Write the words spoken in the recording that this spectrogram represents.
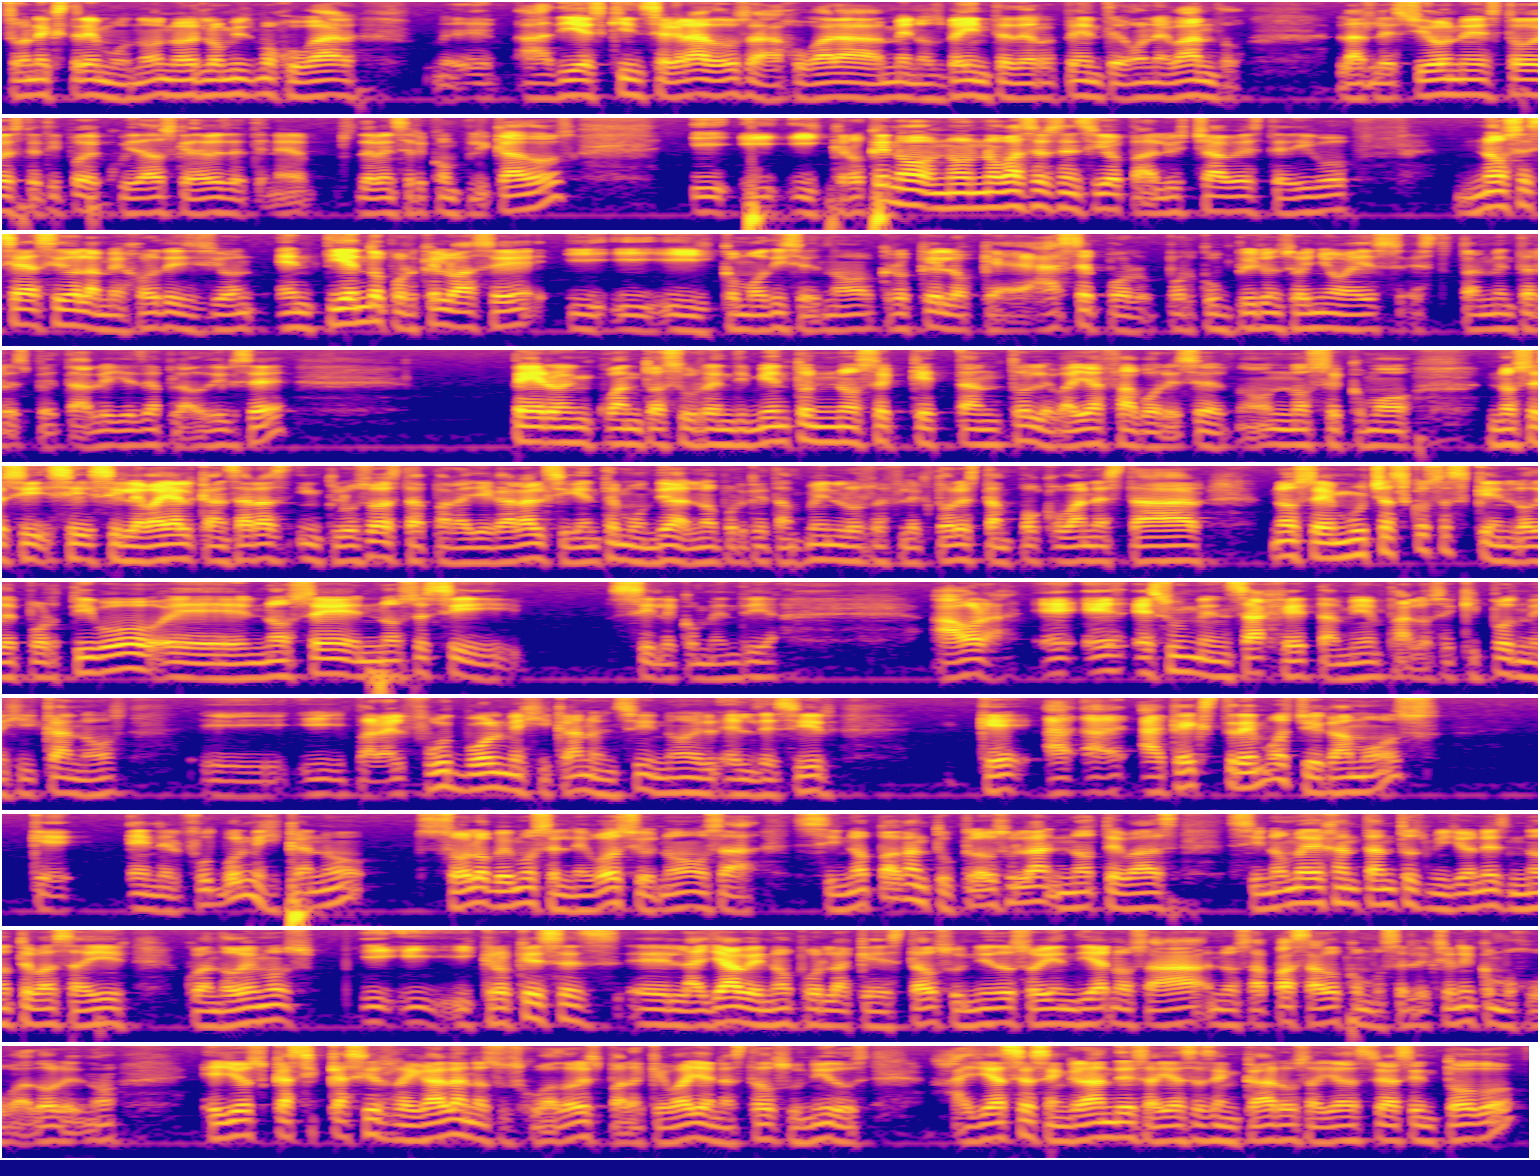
son extremos, ¿no? No es lo mismo jugar eh, a 10, 15 grados a jugar a menos 20 de repente o nevando. Las lesiones, todo este tipo de cuidados que debes de tener pues, deben ser complicados y, y, y creo que no, no, no va a ser sencillo para Luis Chávez, te digo, no sé si ha sido la mejor decisión. Entiendo por qué lo hace y, y, y como dices, ¿no? Creo que lo que hace por, por cumplir un sueño es, es, totalmente respetable y es de aplaudirse. Pero en cuanto a su rendimiento, no sé qué tanto le vaya a favorecer, ¿no? No sé cómo, no sé si, si, si le vaya a alcanzar incluso hasta para llegar al siguiente mundial, ¿no? Porque también los reflectores tampoco van a estar, no sé, muchas cosas que en lo deportivo eh, no sé, no sé si, si le convendría. Ahora, es, es, un mensaje también para los equipos mexicanos y, para el fútbol mexicano en sí, ¿no? El, decir que a, qué extremos llegamos que en el fútbol mexicano solo vemos el negocio, ¿no? O sea, si no pagan tu cláusula, no te vas. Si no me dejan tantos millones, no te vas a ir. Cuando vemos, y, creo que esa es eh, la llave, ¿no? Por la que Estados Unidos hoy en día nos ha, nos ha pasado como selección y como jugadores, ¿no? Ellos casi, casi regalan a sus jugadores para que vayan a Estados Unidos. Allá se hacen grandes, allá se hacen caros, allá se hacen todo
